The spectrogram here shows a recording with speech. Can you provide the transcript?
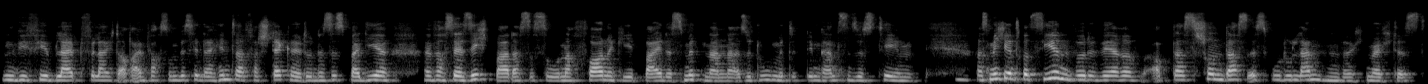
und wie viel bleibt vielleicht auch einfach so ein bisschen dahinter versteckelt. Und das ist bei dir einfach sehr sichtbar, dass es so nach vorne geht, beides miteinander, also du mit dem ganzen System. Was mich interessieren würde, wäre, ob das schon das ist, wo du landen möchtest.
